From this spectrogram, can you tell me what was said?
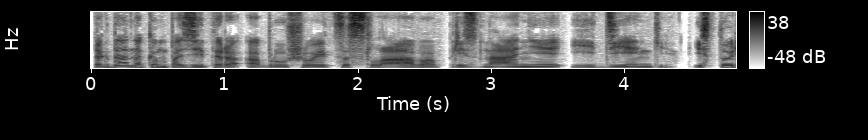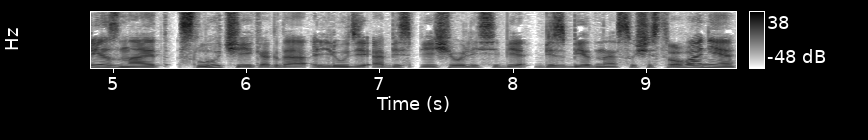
Тогда на композитора обрушивается слава, признание и деньги. История знает случаи, когда люди обеспечивали себе безбедное существование,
